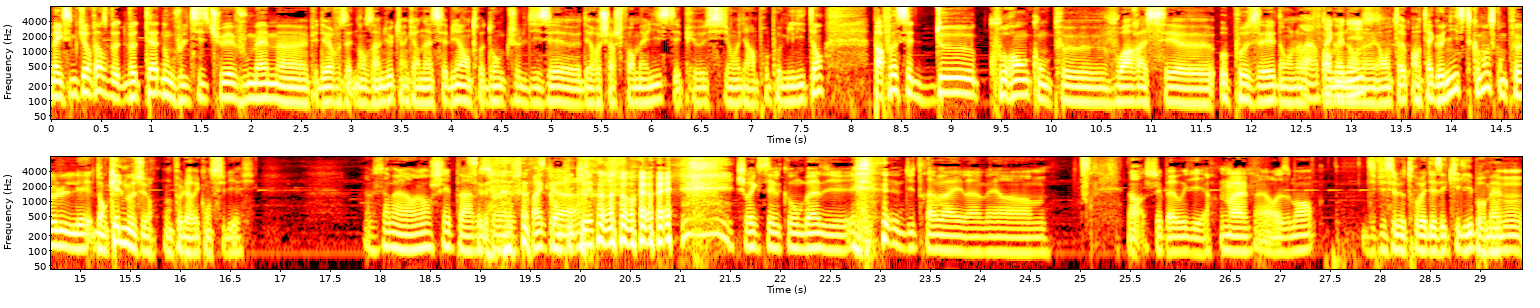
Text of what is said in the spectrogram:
Maxime Curvers, votre, votre théâtre, donc vous le situez vous-même, euh, et puis d'ailleurs vous êtes dans un lieu qui incarne assez bien entre donc, je le disais, euh, des recherches formalistes et puis aussi, on va dire, un propos militant. Parfois, c'est deux courants qu'on peut voir assez euh, opposés dans leur Ouais, forme et dans antagonistes. leur- anta- antagonistes. Comment est-ce qu'on peut les, dans quelle mesure on peut les réconcilier? Ça, malheureusement, je sais pas. C'est- parce que je crois c'est que compliqué. ouais, ouais. Je crois que c'est le combat du du travail là, mais euh, non, je sais pas vous dire. Ouais. Malheureusement. Difficile de trouver des équilibres même. Mhm.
